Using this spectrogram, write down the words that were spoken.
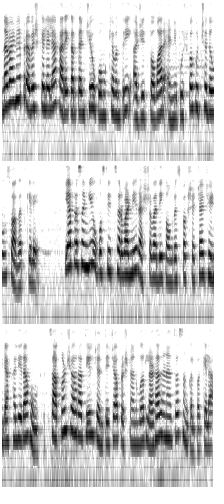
नव्याने प्रवेश केलेल्या कार्यकर्त्यांचे उपमुख्यमंत्री अजित पवार यांनी पुष्पगुच्छ देऊन स्वागत केले. या प्रसंगी उपस्थित सर्वांनी राष्ट्रवादी काँग्रेस पक्षाच्या झेंड्याखाली राहून चाकण शहरातील जनतेच्या प्रश्नांवर लढा देण्याचा संकल्प केला.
